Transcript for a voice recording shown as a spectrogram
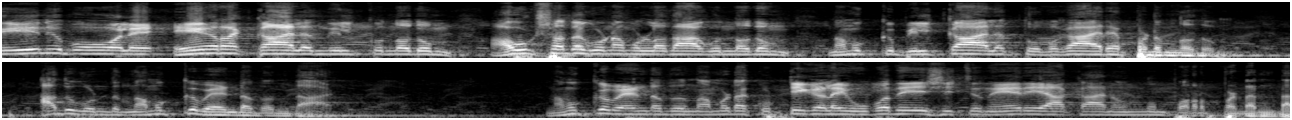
തേനുപോലെ ഏറെക്കാലം നിൽക്കുന്നതും ഔഷധ ഗുണമുള്ളതാകുന്നതും നമുക്ക് പിൽക്കാലത്ത് ഉപകാരപ്പെടുന്നതും. അതുകൊണ്ട് നമുക്ക് വേണ്ടത് എന്താണ് നമുക്ക് വേണ്ടത് നമ്മുടെ കുട്ടികളെ ഉപദേശിച്ച് നേരെയാക്കാനൊന്നും പുറപ്പെടണ്ട.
